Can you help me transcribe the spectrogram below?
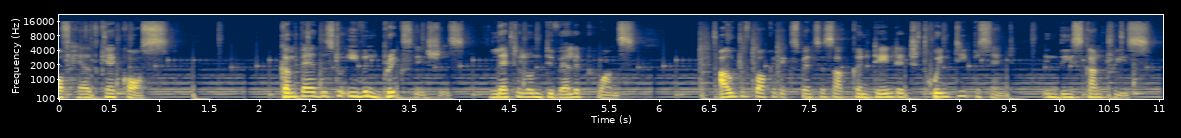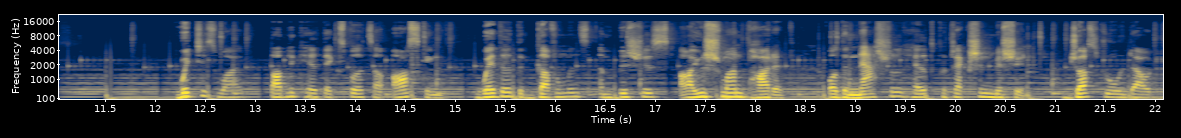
of healthcare costs. Compare this to even BRICS nations, let alone developed ones. Out of pocket expenses are contained at 20% in these countries. Which is why public health experts are asking whether the government's ambitious Ayushman Bharat or the National Health Protection Mission just rolled out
